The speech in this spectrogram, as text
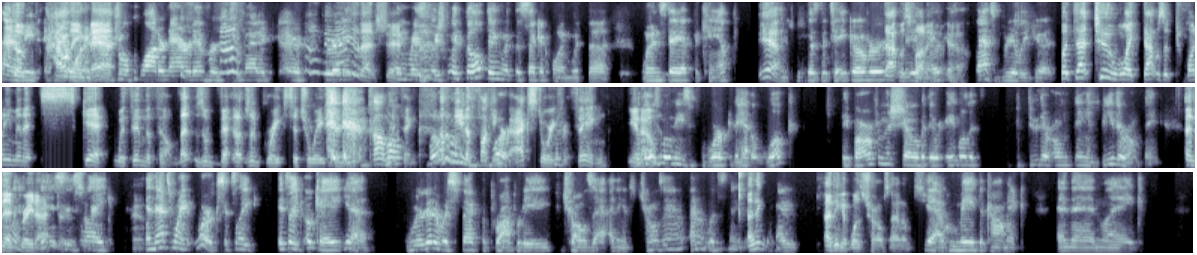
I don't the, need how they met. Natural plot or narrative or dramatic or, or any, of that shit. resolution. Like the whole thing with the second one with the Wednesday at the camp. Yeah. And she does the takeover. That was funny. Yeah. That's really good. But that too, like that was a 20 minute skit within the film. That was a that was a great situation comedy well, thing. I don't need a fucking work. backstory but, for thing. You know, those movies work. They had a look. They borrowed from the show, but they were able to do their own thing and be their own thing. And then like great actors. This is like, yeah. and that's why it works. It's like, it's like, okay, yeah, we're gonna respect the property. Charles, I think it's Charles. I don't know what his name. Is. I think I, I think it was Charles Addams. Yeah, who made the comic, and then like,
